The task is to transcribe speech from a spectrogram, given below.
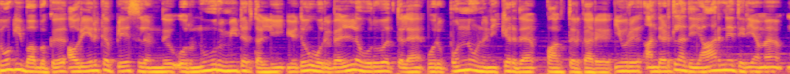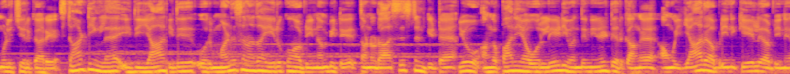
யோகி பாபுக்கு அவர் இருக்க பிளேஸ்ல இருந்து ஒரு நூறு மீட்டர் தள்ளி ஏதோ ஒரு வெள்ள உருவத்துல ஒரு பொண்ணு ஒண்ணு நிக்கிறத பார்த்திருக்காரு. இவரு அந்த இடத்துல அது யாருன்னே தெரியாம முழிச்சிருக்காரு. ஸ்டார்டிங்ல இது யார்? இது ஒரு மனுஷனா தான் இருக்கும் அப்படின்னு நம்பிட்டு தன்னோட அசிஸ்டன்ட் கிட்ட யோ அங்க பாரியா ஒரு லேடி வந்து நின்னுட்டு இருக்காங்க. அவங்க யாரு அப்படின்னு கேளு அப்படின்னு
